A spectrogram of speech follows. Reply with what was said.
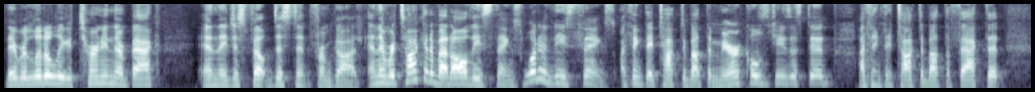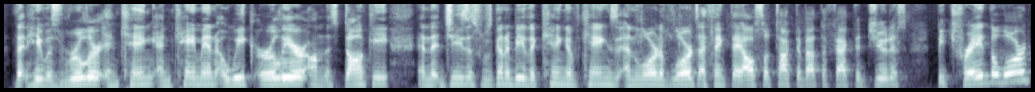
They were literally turning their back and they just felt distant from God. And they were talking about all these things. What are these things? I think they talked about the miracles Jesus did. I think they talked about the fact that that he was ruler and king and came in a week earlier on this donkey and that Jesus was going to be the king of kings and lord of lords. I think they also talked about the fact that Judas betrayed the Lord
